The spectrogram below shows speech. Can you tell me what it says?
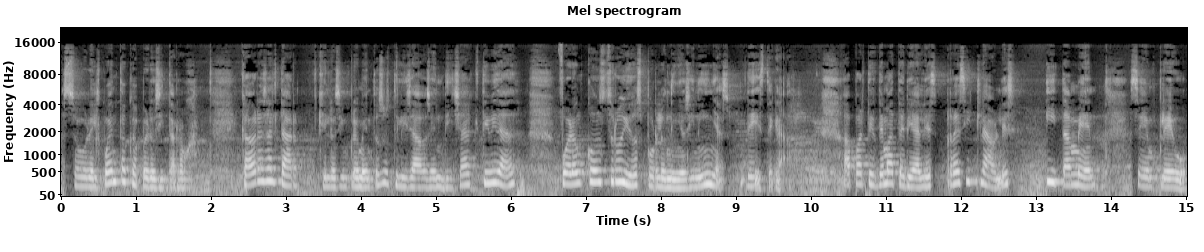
sobre el cuento Caperucita Roja. Cabe resaltar que los implementos utilizados en dicha actividad fueron construidos por los niños y niñas de este grado, a partir de materiales reciclables y también se empleó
